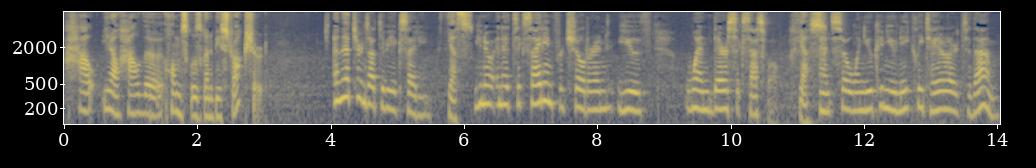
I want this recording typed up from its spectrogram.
how you know how the homeschool is going to be structured. And that turns out to be exciting. Yes. You know, and it's exciting for children, youth, when they're successful. Yes. And so when you can uniquely tailor to them,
